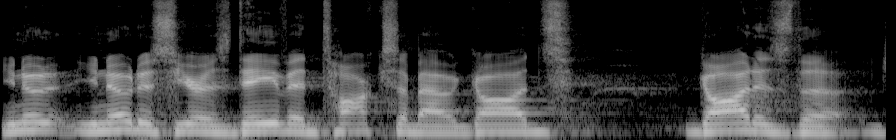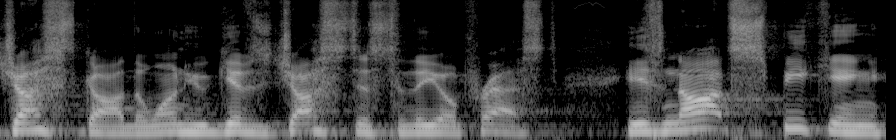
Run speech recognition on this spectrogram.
You, know, you notice here as David talks about God's, God is the just God, the one who gives justice to the oppressed. He's not speaking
